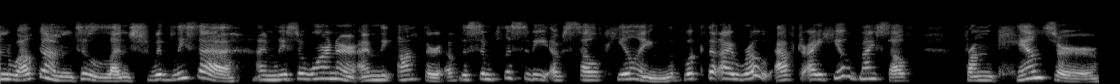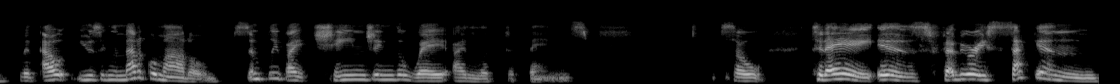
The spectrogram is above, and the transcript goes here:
And welcome to Lunch with Lisa. I'm Lisa Warner. I'm the author of The Simplicity of Self Healing, the book that I wrote after I healed myself from cancer without using the medical model, simply by changing the way I looked at things. So today is February 2nd,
